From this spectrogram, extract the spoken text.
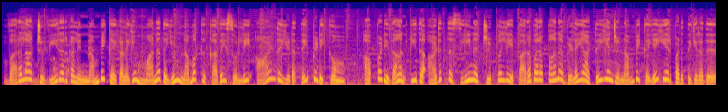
வரலாற்று வீரர்களின் நம்பிக்கைகளையும் மனதையும் நமக்கு கதை சொல்லி ஆழ்ந்த இடத்தை பிடிக்கும். அப்படிதான் இது அடுத்த சீன ட்ரிபிள் ஏ பரபரப்பான விளையாட்டு என்ற நம்பிக்கையை ஏற்படுத்துகிறது.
